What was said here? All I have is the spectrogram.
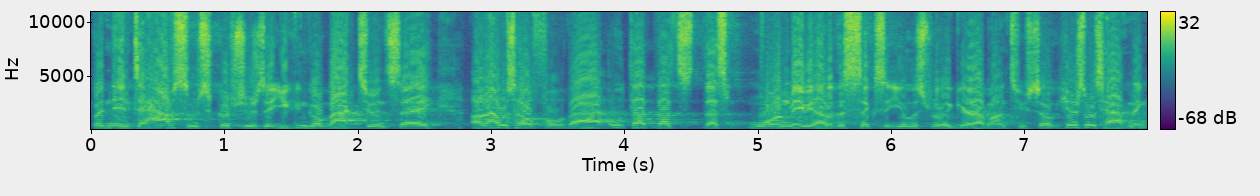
but and to have some scriptures that you can go back to and say, oh, that was helpful. That, that, that's, that's one maybe out of the six that you'll just really grab onto. So here's what's happening.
